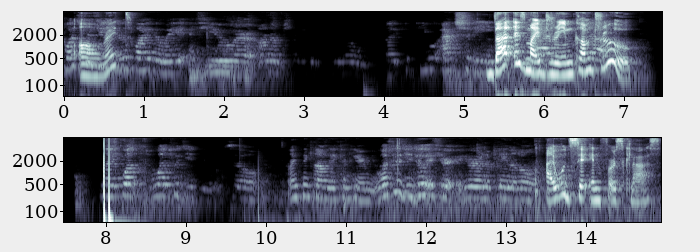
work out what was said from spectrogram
What all right. Do, by the way, if you were on a plane, like if you actually. That is my dream come yeah. true. Like what what would you do? So I think now they can hear me. What would you do if you're you're on a plane alone? I would sit in first class.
